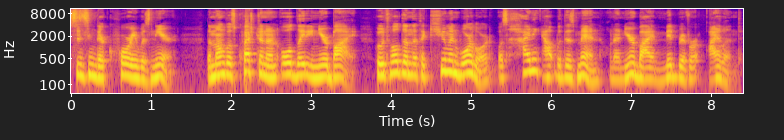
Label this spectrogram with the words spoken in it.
Sensing their quarry was near, the Mongols questioned an old lady nearby who told them that the Cuman warlord was hiding out with his men on a nearby mid river island.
